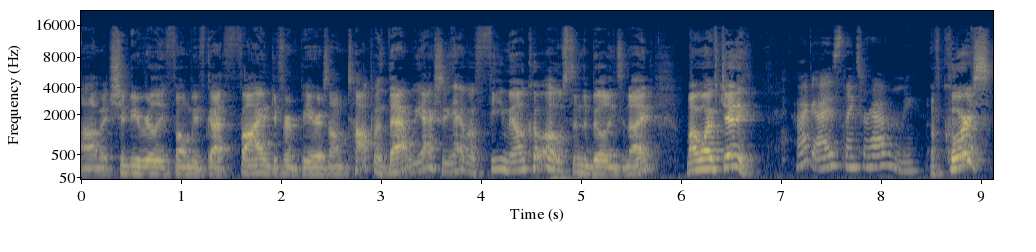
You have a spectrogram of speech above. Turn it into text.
Um, it should be really fun. We've got five different beers. On top of that, we actually have a female co-host in the building tonight. My wife Jenny. Hi guys, thanks for having me. Of course.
